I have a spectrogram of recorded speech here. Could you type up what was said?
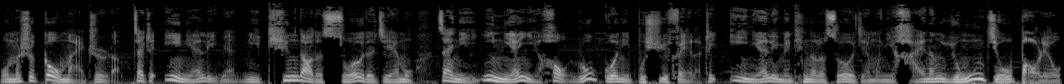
我们是购买制的，在这一年里面，你听到的所有的节目，在你一年以后，如果你不续费了，这一年里面听到的所有节目，你还能永久保留。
